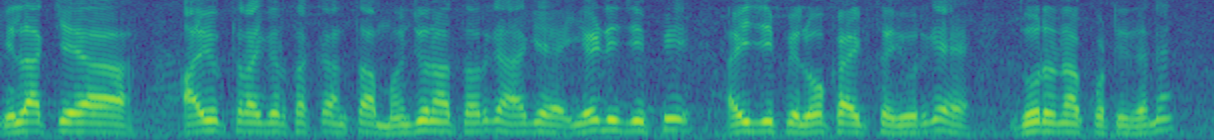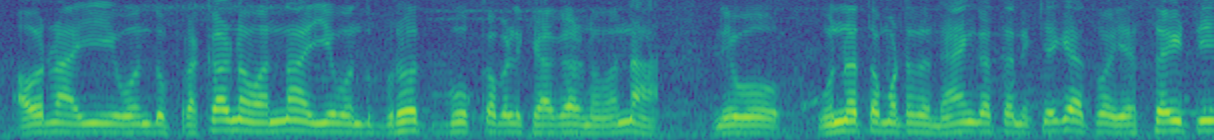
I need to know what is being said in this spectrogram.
ಇಲಾಖೆಯ ಆಯುಕ್ತರಾಗಿರ್ತಕ್ಕಂಥ ಮಂಜುನಾಥ್ ಅವ್ರಿಗೆ ಹಾಗೆ A D G P I G P Lokayukta ಇವರಿಗೆ ದೂರನ್ನು ಕೊಟ್ಟಿದ್ದೇನೆ. ಅವ್ರನ್ನ ಈ ಒಂದು ಪ್ರಕರಣವನ್ನು, ಈ ಒಂದು ಬೃಹತ್ ಭೂ ಕಬಳಿಕೆ ಹಗರಣವನ್ನು ನೀವು ಉನ್ನತ ಮಟ್ಟದ ನ್ಯಾಯಾಂಗ ತನಿಖೆಗೆ ಅಥವಾ ಎಸ್ ಐ ಟಿ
